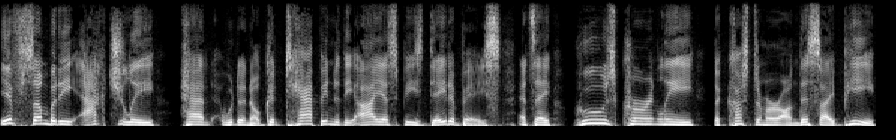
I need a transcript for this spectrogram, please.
if somebody actually had would you know could tap into the ISP's database and say who's currently the customer on this IP.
